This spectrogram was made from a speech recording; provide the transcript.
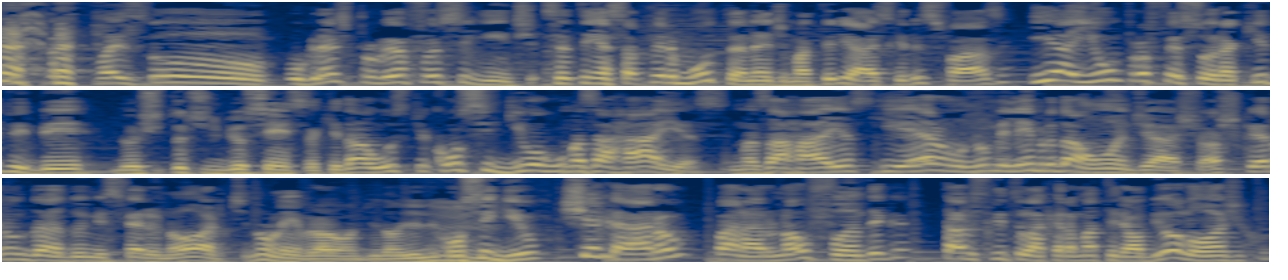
mas o, o grande problema foi o seguinte: você tem essa permuta, né, de materiais que eles fazem, e aí um professor aqui do IB, do Instituto de Biociências aqui da USP, conseguiu algumas arraias. Umas arraias que eram, não me lembro da onde, acho. Acho que eram da- do hemisfério norte, não lembro aonde, de onde ele conseguiu. Chegaram, pararam na alfândega, tava escrito lá que era material biológico.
